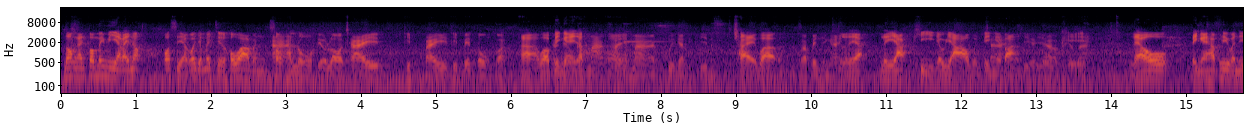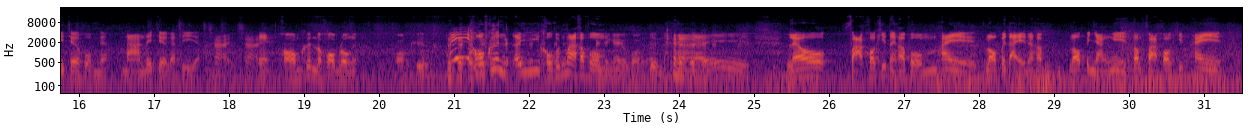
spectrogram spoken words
นอกนั้นก็ไม่มีอะไรเนาะพอเสียก็ยังไม่เจอเพราะว่ามัน2,000โลเดี๋ยวรอใช้ทิศไปทิศเบตงก่อน อ่าว่าเป็นไงแล้วดี๋ยวกลัเนาะบมาอ่าค่อยมาคุยกันอีกทีหนึงใช่ว่าว่าเป็นยังไง ระยะระยะขี่ยาวๆมันเป็นไงบ้างใช่ขี่ยาวๆโอเคเป็นไงบ้างแล้ว เป็นไงครับพี่วันนี้เจอผมเนี่ยนานได้เจอกันทีอะใช่ใช่เป็นผอมขึ้นหรือผอมลงเนี่ยพร้อมขึ้นเอ้ยผอมขึ้นเอ้ยขอบคุณมากครับผมเป็นยังไงก็ผอมขึ้นเอ้ยแล้วฝากข้อคิดหน่อยครับ ผมให้รอบไปใดนะครับ รอบเป็นอย่างนี้ต้องฝากข้อคิดให้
